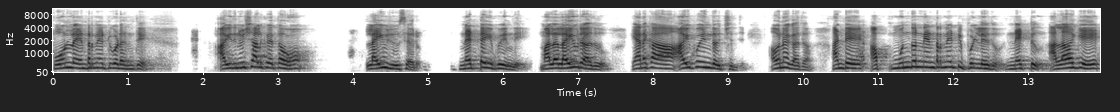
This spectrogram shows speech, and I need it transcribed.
ఫోన్లో ఇంటర్నెట్ కూడా అంతే. ఐదు నిమిషాల క్రితం లైవ్ చూశారు. నెట్ అయిపోయింది. మళ్ళీ లైవ్ రాదు. వెనక అయిపోయింది వచ్చింది. అవునా కదా? అంటే అప్ ముందున్న ఇంటర్నెట్ ఇప్పుడు లేదు. నెట్. అలాగే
